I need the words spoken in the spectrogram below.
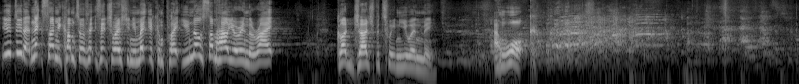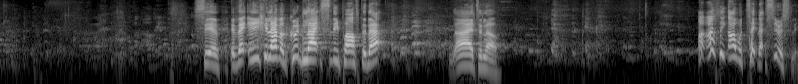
You do that. Next time you come to a situation, you make your complaint, you know somehow you're in the right. God judge between you and me and walk. See if, they, you can have a good night's sleep after that. I don't know. I, I think I would take that seriously.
